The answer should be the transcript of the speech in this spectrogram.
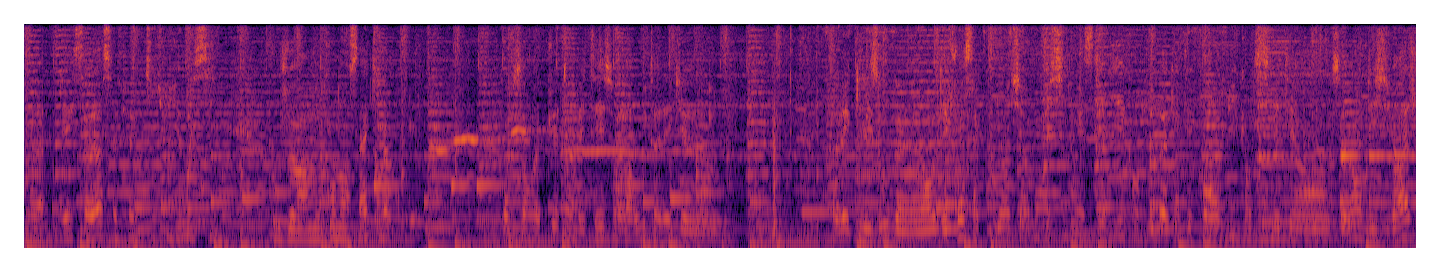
Voilà, de l'extérieur, ça fait un petit tuyau ici où je vais avoir mon condensat qui va couler. Comme ça, on va plus être embêté sur la route avec, euh, avec les eaux. Ben, des fois, ça coulait entièrement ici dans l'escalier quand le bac était fort rempli, quand il se mettait en, vous savez, en dégivrage.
